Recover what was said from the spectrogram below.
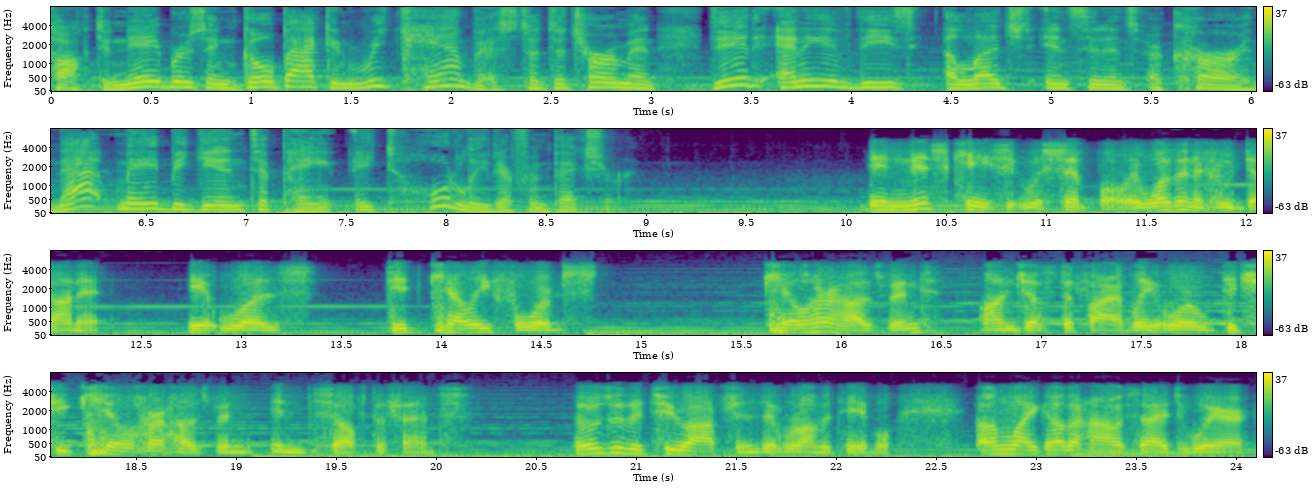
talk to neighbors, and go back and recanvass to determine did any of these alleged incidents occur? And that may begin to paint a totally different picture. In this case, it was simple. It wasn't a whodunit. It was did Kelly Forbes kill her husband unjustifiably, or did she kill her husband in self defense? Those are the two options that were on the table. Unlike other homicides where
